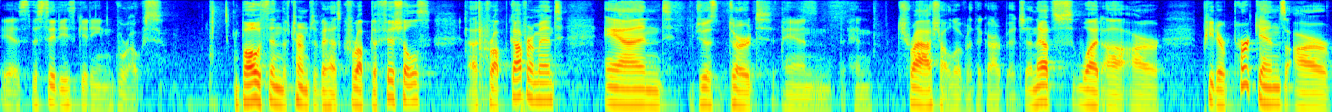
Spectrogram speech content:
is the city's getting gross, both in the terms of it has corrupt officials, a corrupt government, and just dirt and and trash all over the garbage. And that's what uh, our Peter Perkins, our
